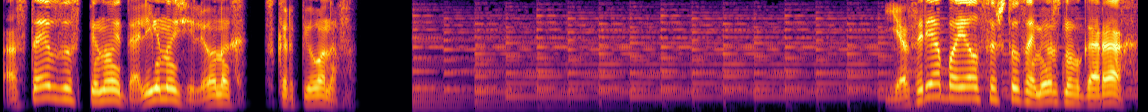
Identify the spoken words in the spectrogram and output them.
оставив за спиной долину зеленых скорпионов. Я зря боялся, что замерзну в горах.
